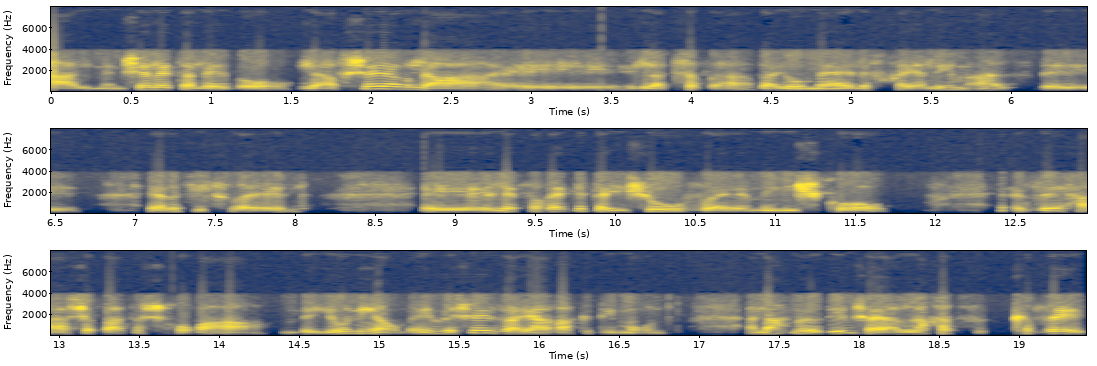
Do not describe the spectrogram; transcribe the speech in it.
על ממשלת הלבור לאפשר אה, לצבא, והיו מאה אלף חיילים אז בארץ ישראל, אה, לפרק את היישוב אה, מנשקו, והשבת השחורה ביוני 46' זה היה רק דימון. אנחנו יודעים שהיה לחץ כבד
